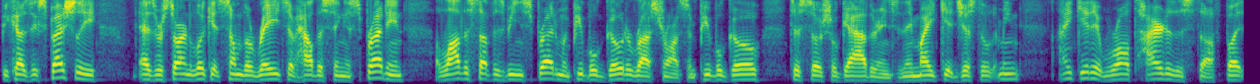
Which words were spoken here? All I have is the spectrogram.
Because, especially as we're starting to look at some of the rates of how this thing is spreading, a lot of the stuff is being spread when people go to restaurants and people go to social gatherings and they might get just, a, I mean, I get it. We're all tired of this stuff, but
